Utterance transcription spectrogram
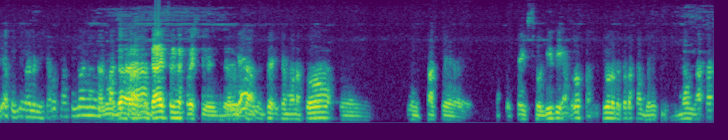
בלי האחוזים האלה נשארו שאנחנו לא היינו. זה ה-20 הפרש. כן, זה- זה אה, משחק אה, די סולידי, אבל לא פעם, הגיעו לבית עכשיו בהמון לחץ.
